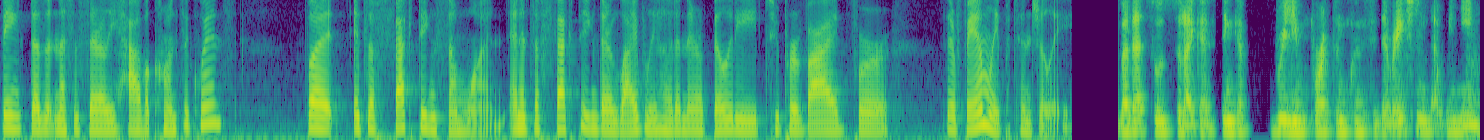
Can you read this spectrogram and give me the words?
think doesn't necessarily have a consequence, but it's affecting someone and it's affecting their livelihood and their ability to provide for their family potentially. But that's also like I think a really important consideration that we need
